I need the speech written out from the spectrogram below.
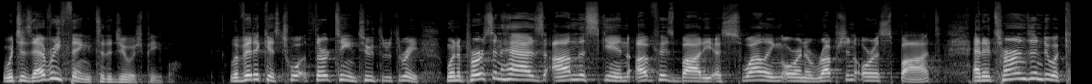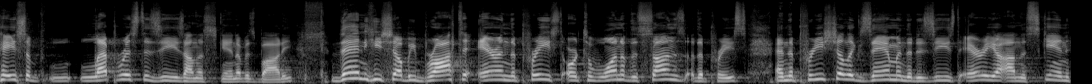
which is everything to the Jewish people. Leviticus 13, 2 through 3. When a person has on the skin of his body a swelling or an eruption or a spot, and it turns into a case of leprous disease on the skin of his body, then he shall be brought to Aaron the priest or to one of the sons of the priest, and the priest shall examine the diseased area on the skin.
